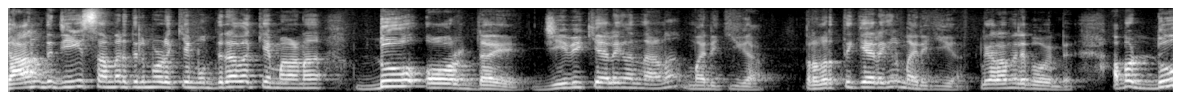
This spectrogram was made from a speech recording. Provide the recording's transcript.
ഗാന്ധിജി ഈ സമരത്തിൽ മുഴക്കിയ മുദ്രാവാക്യമാണ് ഡു ഓർ ഡൈ ജീവിക്കുക അല്ലെങ്കിൽ എന്താണ്? മരിക്കുക. പ്രവർത്തിക്കുക അല്ലെങ്കിൽ മരിക്കുക. ക്ലിയർ ആണെന്നില്ല പോയിന്റ് അപ്പോൾ ഡു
